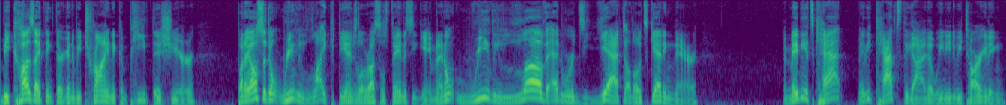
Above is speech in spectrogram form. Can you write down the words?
because I think they're going to be trying to compete this year. But I also don't really like D'Angelo Russell's fantasy game, and I don't really love Edwards yet, although it's getting there. And maybe it's KAT. Maybe KAT's the guy that we need to be targeting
